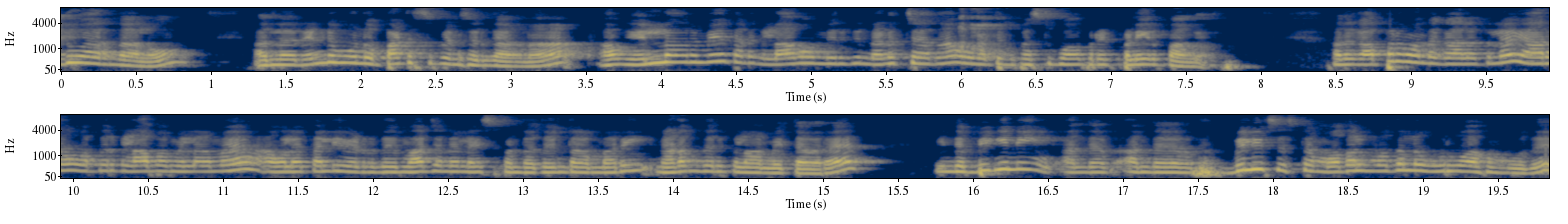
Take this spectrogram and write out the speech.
எதுவாக இருந்தாலும் அதில் ரெண்டு மூணு பார்ட்டிசிபென்ட்ஸ் இருக்காங்கன்னா அவங்க எல்லாருமே தனக்கு லாபம் இருக்குன்னு நினச்சாதான் உனக்கு ஃபஸ்ட்டு கோஆப்ரேட் பண்ணியிருப்பாங்க. அதுக்கப்புறம் அந்த காலத்தில் யாரும் ஒருத்தருக்கு லாபம் இல்லாமல் அவங்கள தள்ளி விடுறது மார்ஜினலைஸ் பண்ணுறதுன்ற மாதிரி நடந்திருக்கலாமே தவிர இந்த பிகினிங் அந்த அந்த பிலீஃப் சிஸ்டம் முதல் முதல்ல உருவாகும் போது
